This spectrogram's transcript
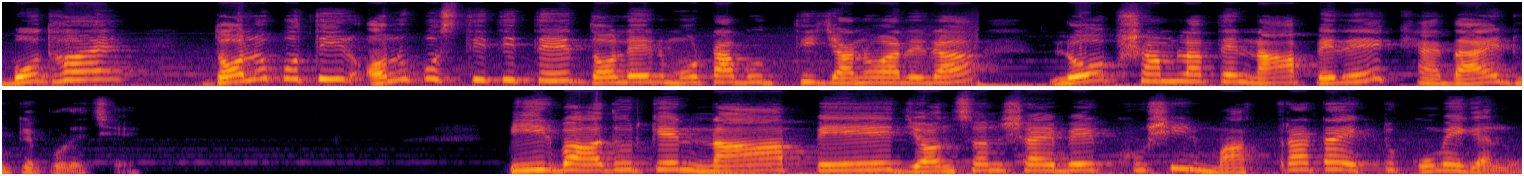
বোধহয় দলপতির অনুপস্থিতিতে দলের মোটা বুদ্ধি জানোয়ারেরা লোভ সামলাতে না পেরে খেদায় ঢুকে পড়েছে। পীর বাহাদুরকে না পেয়ে জনসন সাহেবের খুশির মাত্রাটা একটু কমে গেল।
